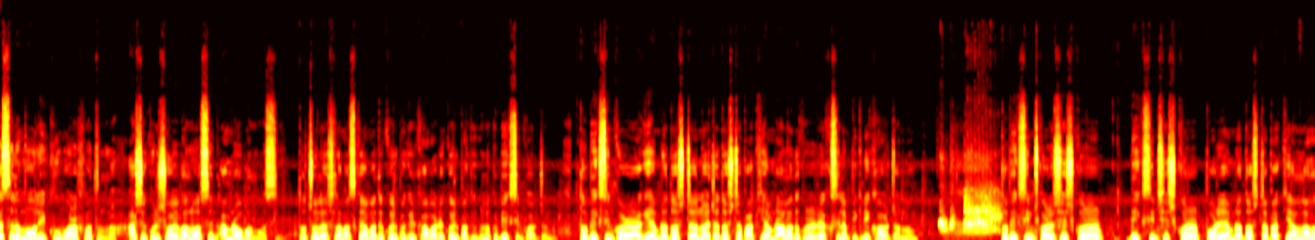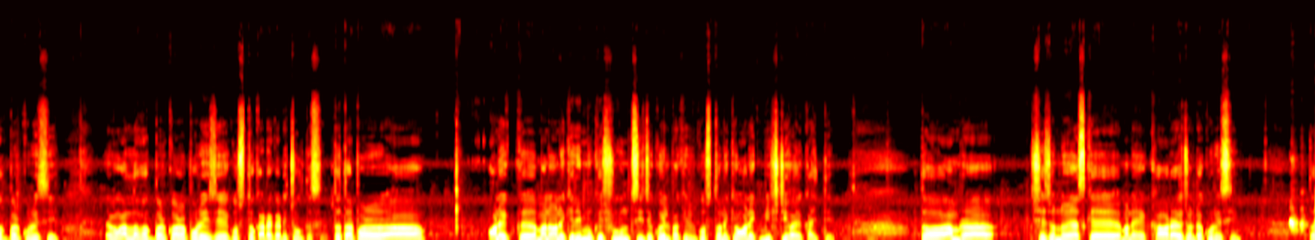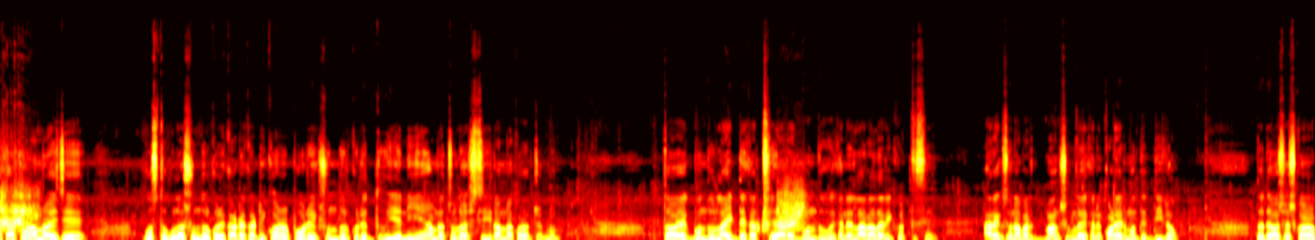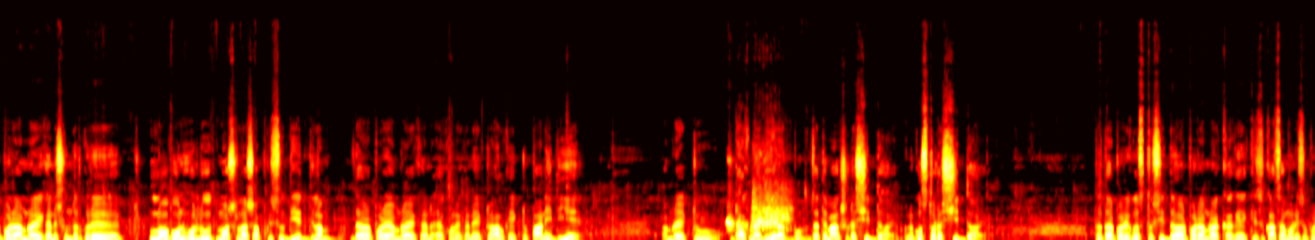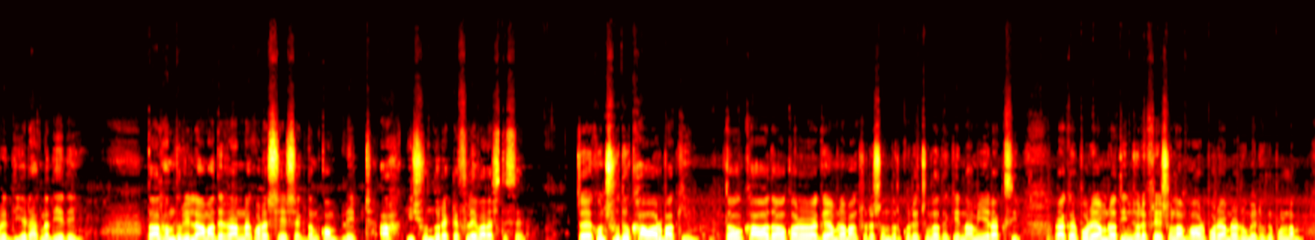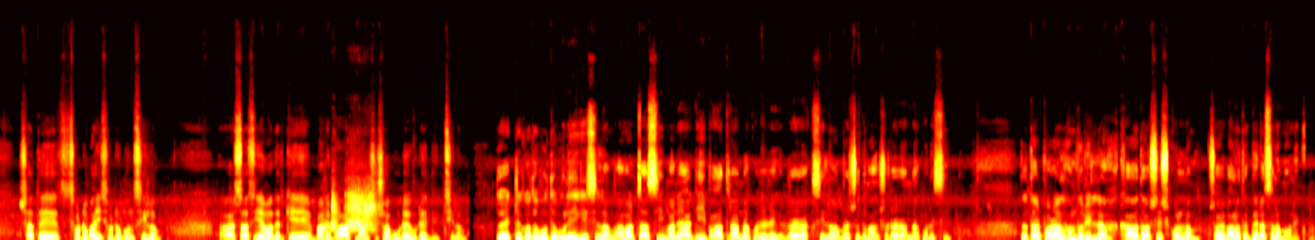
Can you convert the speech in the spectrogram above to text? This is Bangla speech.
আসসালামু আলাইকুম ওরহমতুল্লাহ আশা করি সবাই ভালো আছেন, আমরাও ভালো আছি। তো চলে আসলাম আজকে আমাদের কোয়েল পাখির খামারে কোয়েল পাখিগুলোকে ভ্যাকসিন করার জন্য। তো ভ্যাকসিন করার আগে আমরা দশটা, নয়টা, দশটা পাখি আমরা আলাদা করে রাখছিলাম পিকনিক খাওয়ার জন্য। তো ভ্যাকসিন করা শেষ করার, ভ্যাকসিন শেষ করার পরে আমরা দশটা পাখি আল্লাহ আকবার করেছি এবং আল্লাহ আকবার করার পরে যে গোস্ত কাটাকাটি চলতেছে। তো তারপর অনেক মানে অনেকেরই মুখে শুনছি যে কোয়েল পাখির গোস্ত নাকি অনেক মিষ্টি হয় খাইতে। তো আমরা সেজন্যই আজকে মানে খাওয়ার আয়োজনটা করেছি। তো তারপর আমরা এই যে গোস্তগুলো সুন্দর করে কাটাকাটি করার পরে সুন্দর করে ধুয়ে নিয়ে আমরা চলে আসছি রান্না করার জন্য। তো এক বন্ধু লাইট দেখাচ্ছে, আর এক বন্ধু এখানে লাড়ালাড়ি করতেছে, আর একজন আবার মাংসগুলো এখানে কড়াইয়ের মধ্যে দিল। তো দেওয়া শেষ করার পরে আমরা এখানে সুন্দর করে লবণ, হলুদ, মশলা সব কিছু দিয়ে দিলাম। দেওয়ার পরে আমরা এখানে, এখন এখানে একটু হালকা একটু পানি দিয়ে আমরা একটু ঢাকনা দিয়ে রাখব যাতে মাংসটা সিদ্ধ হয় মানে গোস্তটা সিদ্ধ হয়। তো তারপরে গোস্ত সিদ্ধ হওয়ার পরে আমরা কিছু কাঁচামরিচ উপরে দিয়ে ঢাকনা দিয়ে দিই। তো আলহামদুলিল্লাহ আমাদের রান্না করা শেষ, একদম কমপ্লিট আহ, কি সুন্দর একটা ফ্লেভার আসতেছে। তো এখন শুধু খাওয়ার বাকি। তো খাওয়া দাওয়া করার আগে আমরা মাংসটা সুন্দর করে চুলা থেকে নামিয়ে রাখছি। রাখার পরে আমরা তিনজনে ফ্রেশ হলাম, হওয়ার পরে আমরা রুমে ঢুকে পড়লাম। সাথে ছোট ভাই, ছোট বোন ছিল। আর চাচি আমাদেরকে মানে ভাত, মাংস সব উঠায় উঠায় দিচ্ছিল। তো একটা কথা বলতে ভুলেই গিয়েছিলাম আমার চাচি মানে আগেই ভাত রান্না করে রাখছিল, আমরা শুধু মাংসটা রান্না করেছি। তো তারপর আলহামদুলিল্লাহ খাওয়া দাওয়া শেষ করলাম। সবাই ভালো থাকবেন, আসসালামু আলাইকুম।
